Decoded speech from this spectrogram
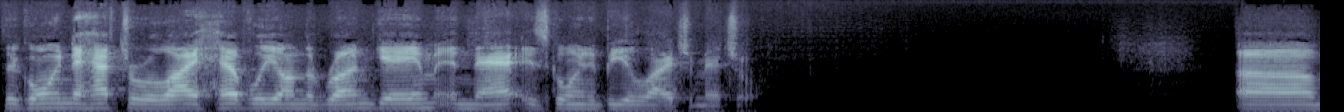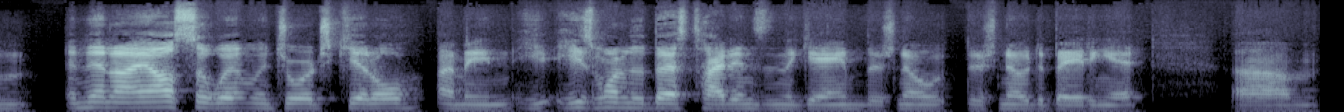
they're going to have to rely heavily on the run game, and that is going to be Elijah Mitchell. Um, and then I also went with George Kittle. I mean, he, he's one of the best tight ends in the game. There's no there's no debating it. Um,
